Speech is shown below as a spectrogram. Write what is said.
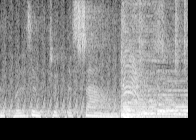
listen, listen to the sound.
